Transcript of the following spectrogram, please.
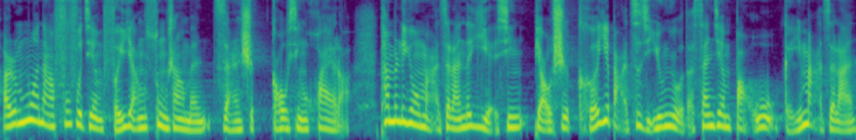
而莫纳夫妇见肥羊送上门，自然是高兴坏了。他们利用马自兰的野心，表示可以把自己拥有的三件宝物给马自兰，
